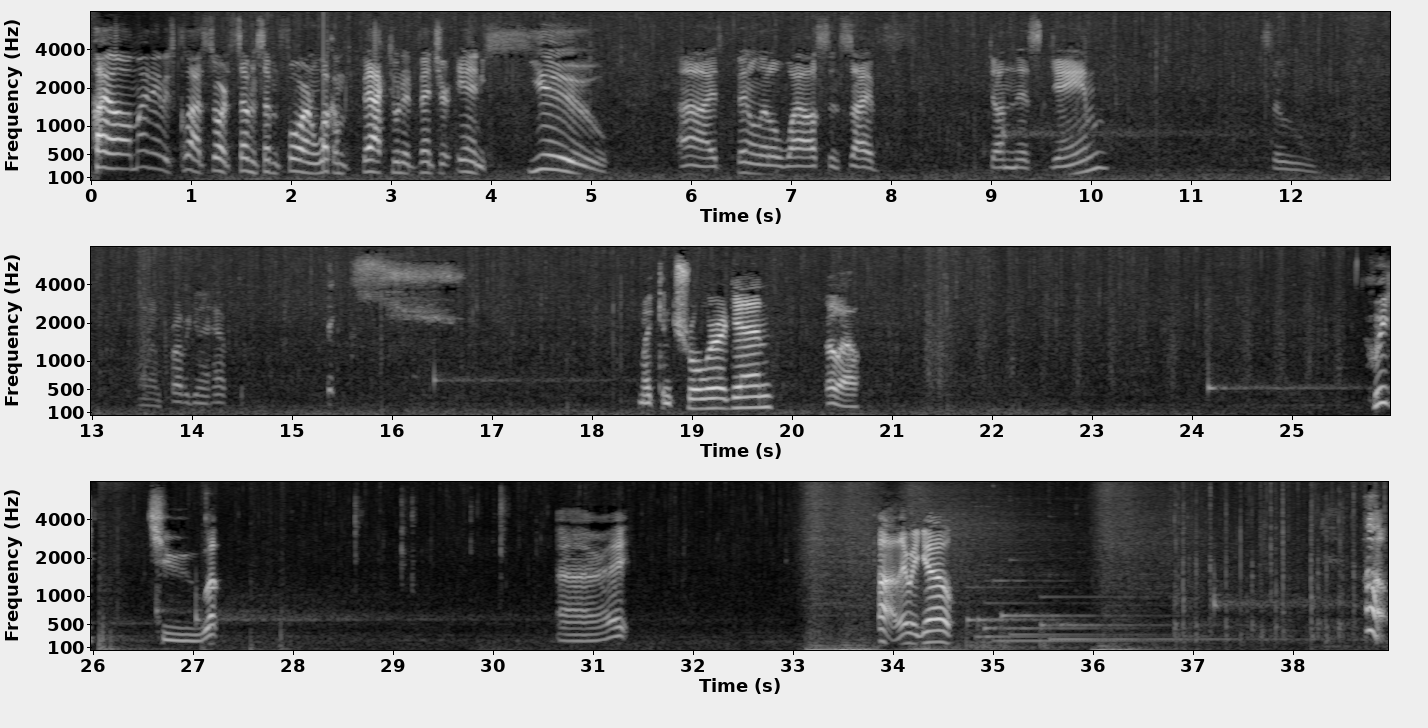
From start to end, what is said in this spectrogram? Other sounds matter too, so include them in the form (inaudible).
Hi all, my name is Cloudsword 774 and welcome back to an adventure in Hue. Uh, it's been a little while since I've done this game. So I'm probably gonna have to fix my controller again. Oh well. Hui! Chew up. Alright. Ah, there we go. Oh.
